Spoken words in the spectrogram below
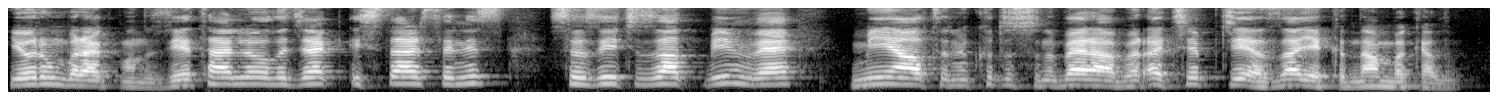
yorum bırakmanız yeterli olacak. İsterseniz sözü hiç uzatmayayım ve Mi 6'nın kutusunu beraber açıp cihaza yakından bakalım.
